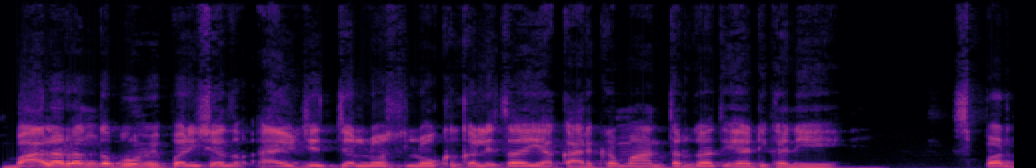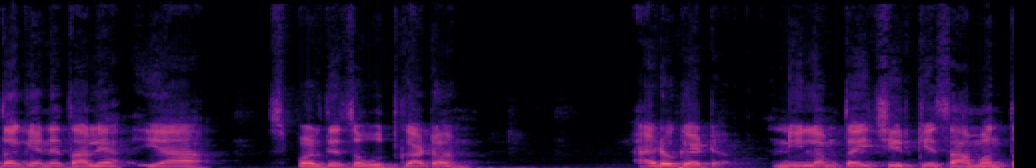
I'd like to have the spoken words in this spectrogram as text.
बाल रंगभूमी परिषद आयोजित जल्लोष लोककलेचा या कार्यक्रमाअंतर्गत या ठिकाणी स्पर्धा घेण्यात आल्या. या स्पर्धेचं उद्घाटन ॲडव्होकेट नीलमताई चिरके सामंत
